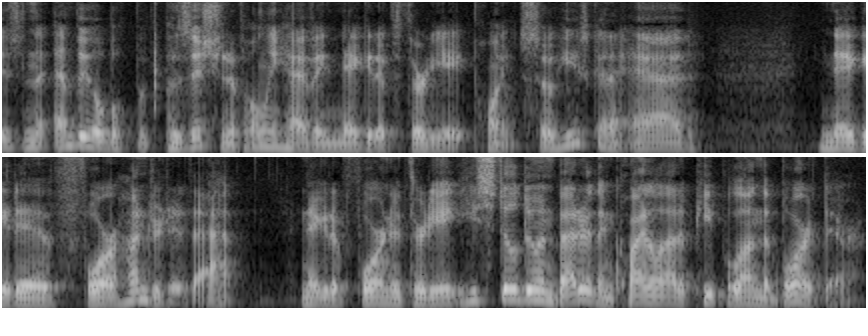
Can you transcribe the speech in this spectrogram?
is in the enviable position of only having negative 38 points, so he's going to add negative 400 of that, negative 438. He's still doing better than quite a lot of people on the board there.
